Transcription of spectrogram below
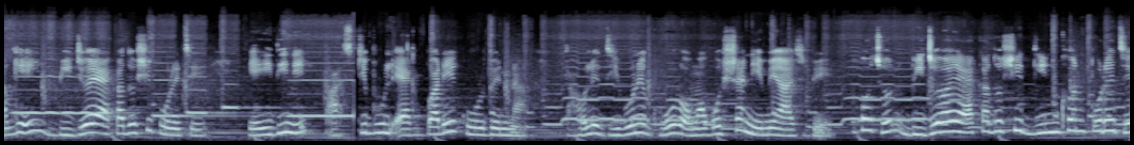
আগেই বিজয়া একাদশী পড়েছে। এই দিনে পাঁচটি ভুল একবারে করবেন না, তাহলে জীবনে ঘোর অমাবস্যা নেমে আসবে। বছর বিজয়া একাদশীর দিনক্ষণ পড়েছে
